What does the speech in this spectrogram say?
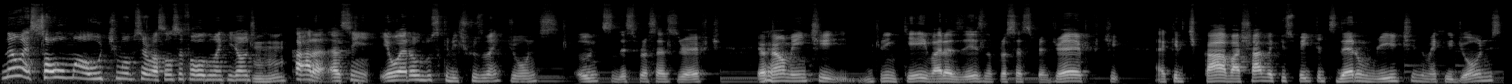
Não, é só uma última observação. Você falou do Mac Jones. Uhum. Cara, assim, eu era um dos críticos do Mac Jones antes desse processo de draft. Eu realmente brinquei várias vezes no processo de draft é, criticava, achava que os Patriots deram reach no Mac Jones.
